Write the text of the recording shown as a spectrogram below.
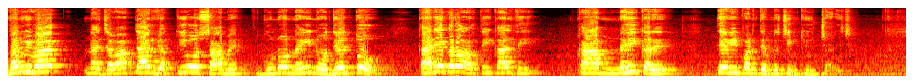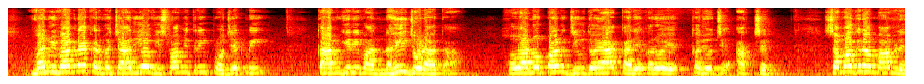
વન વિભાગના જવાબદાર વ્યક્તિઓ સામે ગુનો નહીં નોંધે તો કાર્યકરો આવતીકાલથી કામ નહીં કરે તેવી પણ તેમણે ચીમકી ઉચ્ચારી છે. વન વિભાગના કર્મચારીઓ વિશ્વામિત્રી પ્રોજેક્ટની કામગીરીમાં નહીં જોડાતા હોવાનો પણ જીવદયા કાર્યકરોએ કર્યો છે આક્ષેપ. સમગ્ર મામલે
